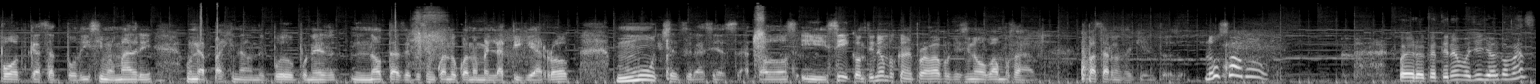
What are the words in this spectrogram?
podcast a todísima madre, una página donde puedo poner notas de vez en cuando cuando me latigue a Rob. Muchas gracias a todos. Y sí, continuemos con el programa porque si no vamos a pasarnos aquí en todo eso. ¡Los amo! Pero continuemos, Gillo, ¿algo más?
